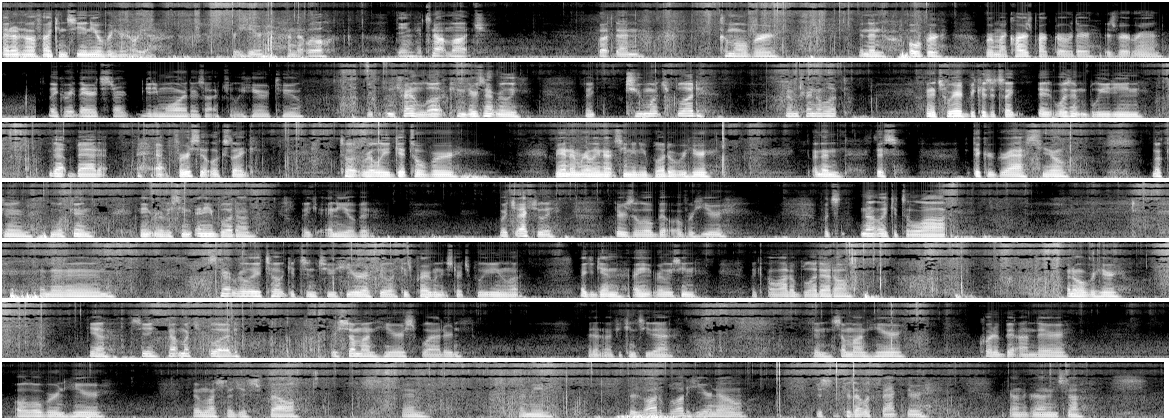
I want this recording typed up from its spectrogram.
I don't know if I can see any over here. Oh yeah, right here on that little thing. It's not much, but then come over and then over where my car's parked over there is where it ran. Like right there it start getting more. There's actually here too. Like, i'm trying to look and there's not really like too much blood i'm trying to look. And it's weird because it's like it wasn't bleeding that bad at, at first it looks like till it really gets over. Man i'm really not seeing any blood over here and then this thicker grass you know looking looking. Ain't really seen any blood on like any of it. Which actually there's a little bit over here but it's not like it's a lot. And then it's not really till it gets into here I feel like it's probably when it starts bleeding a lot. Like again I ain't really seen like a lot of blood at all. And over here, yeah, see, not much blood. There's some on here splattered. I don't know if you can see that. Then some on here, quite a bit on there, all over in here. Then must have just fell. And I mean, there's a lot of blood here now. Just because I look back there, like on the ground and stuff.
